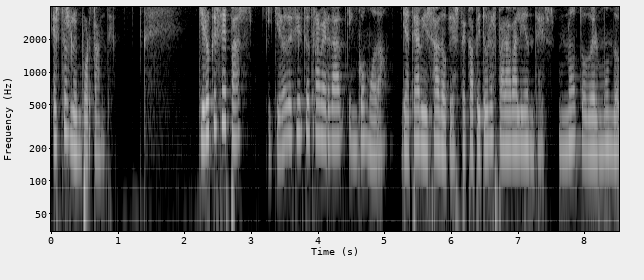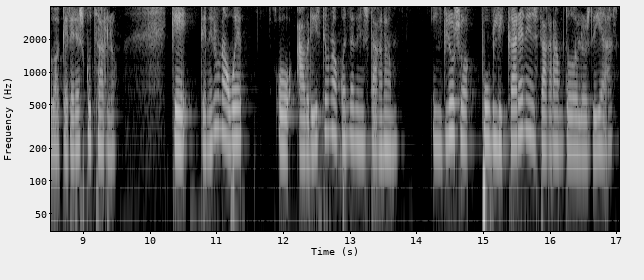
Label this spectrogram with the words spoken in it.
Esto es lo importante. Quiero que sepas, y quiero decirte otra verdad incómoda, ya te he avisado que este capítulo es para valientes, no todo el mundo va a querer escucharlo, que tener una web o abrirte una cuenta de Instagram, incluso publicar en Instagram todos los días,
